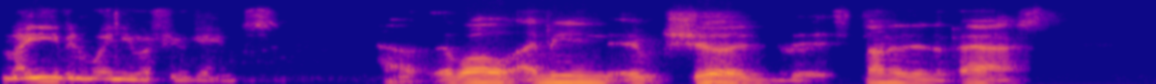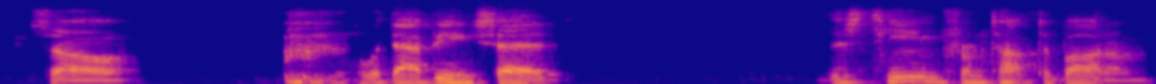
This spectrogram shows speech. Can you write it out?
Might even win you a few games. Uh, well, I mean, it should. It's done it in the past. So, with that being said, this team from top to bottom,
